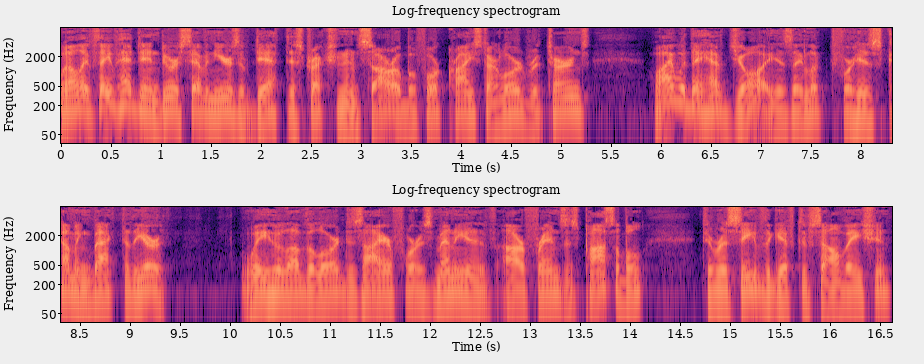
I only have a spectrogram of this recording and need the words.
well, if they've had to endure seven years of death, destruction, and sorrow before Christ our Lord returns, why would they have joy as they looked for his coming back to the earth? We who love the Lord desire for as many of our friends as possible to receive the gift of salvation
